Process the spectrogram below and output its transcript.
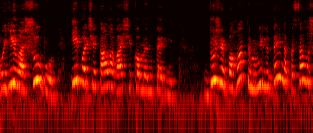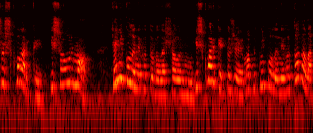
поїла шубу і почитала ваші коментарі. Дуже багато мені людей написало, що шкварки і шаурма. Я ніколи не готувала шаурму. І шкварки теж, мабуть, ніколи не готувала.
